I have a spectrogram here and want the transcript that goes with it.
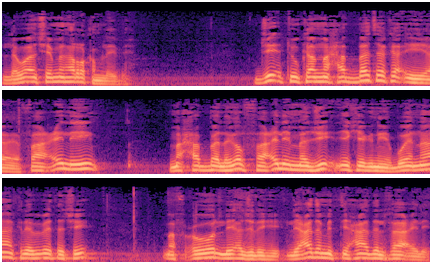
لو شيء منها الرقم لي به. جئتك محبتك إياي. فاعلي محبة لقل فاعلي مجيء يك يقني بوين ببيت شيء؟ مفعول لأجله لعدم اتحاد الفاعل.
